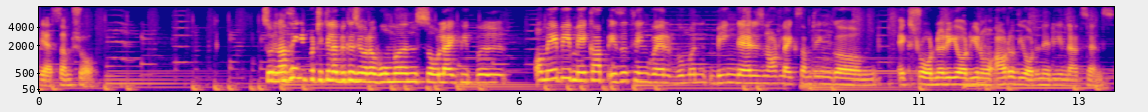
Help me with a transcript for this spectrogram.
yes, I'm sure. So nothing in particular because you're a woman. So like people, or maybe makeup is a thing where woman being there is not like something um, extraordinary or you know out of the ordinary in that sense.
